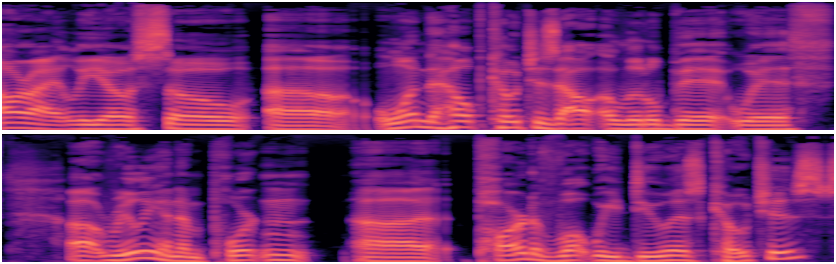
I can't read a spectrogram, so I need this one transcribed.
All right, Leo. So, uh, wanted to help coaches out a little bit with uh, really an important uh, part of what we do as coaches.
